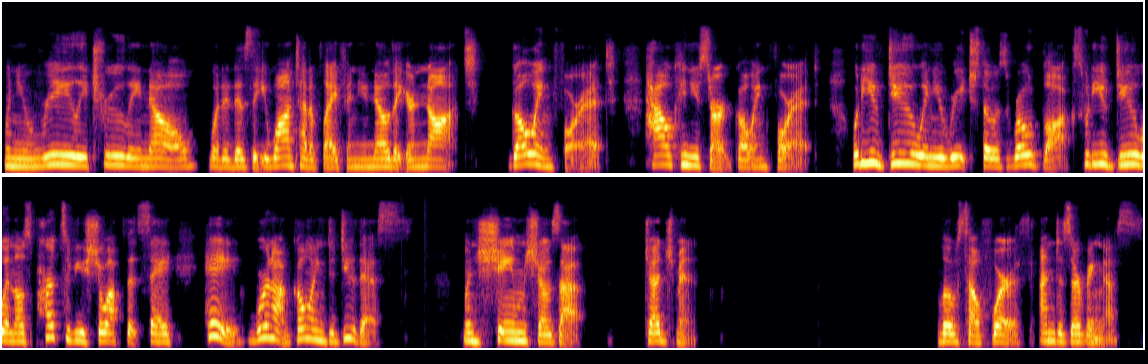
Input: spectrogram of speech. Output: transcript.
when you really truly know what it is that you want out of life and you know that you're not going for it, how can you start going for it? What do you do when you reach those roadblocks? What do you do when those parts of you show up that say, hey, we're not going to do this? When shame shows up, judgment, low self worth, undeservingness.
